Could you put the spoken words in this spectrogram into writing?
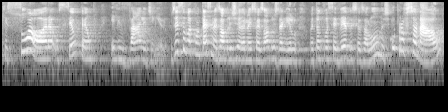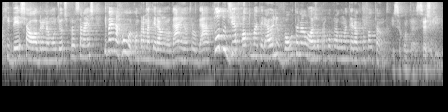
que sua hora, o seu tempo, ele vale dinheiro. Não sei se isso acontece nas obras, de- nas suas obras, Danilo, ou então que você vê dos seus alunos, o profissional que deixa a obra na mão de outros profissionais e vai na rua comprar material num lugar, em outro lugar. Todo dia falta um material, ele volta na loja para comprar algum material que está faltando. Isso acontece. Acho que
